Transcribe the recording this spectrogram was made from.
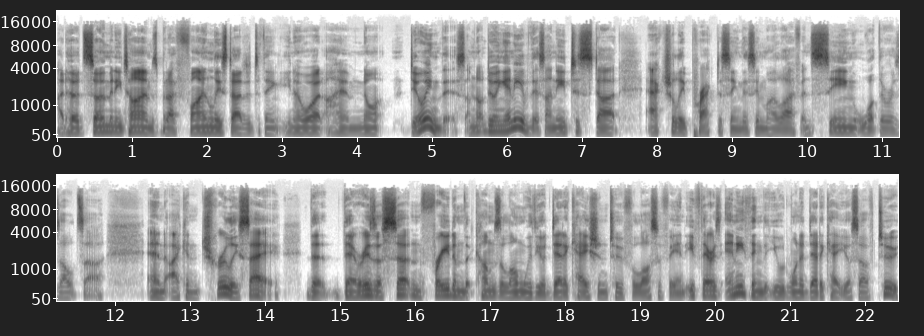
I'd heard so many times. But I finally started to think, you know what? I am not doing this. I'm not doing any of this. I need to start actually practicing this in my life and seeing what the results are. And I can truly say that there is a certain freedom that comes along with your dedication to philosophy. And if there is anything that you would want to dedicate yourself to,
